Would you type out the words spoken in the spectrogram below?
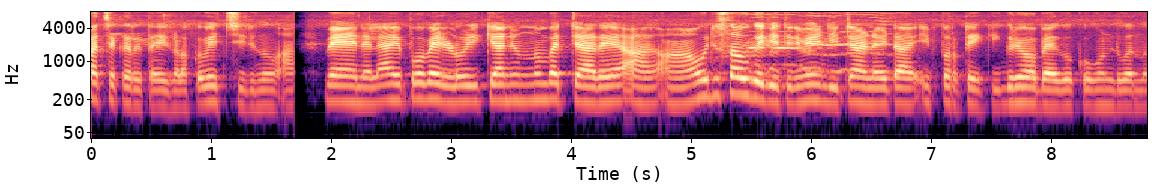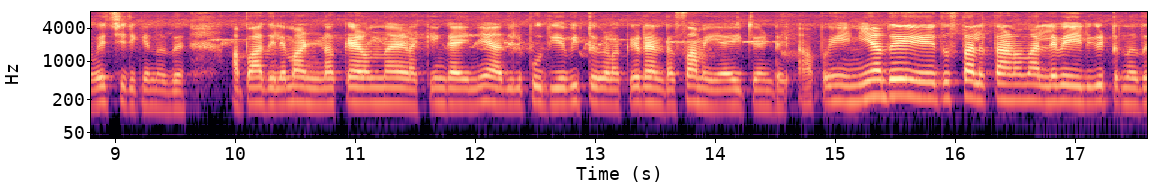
പച്ചക്കറി തൈകളൊക്കെ വെച്ചിരുന്നു. വേനലായപ്പോൾ വെള്ളമൊഴിക്കാനൊന്നും പറ്റാതെ ആ ഒരു സൗകര്യത്തിന് വേണ്ടിയിട്ടാണ് കേട്ടോ ഇപ്പുറത്തേക്ക് ഗ്രോ ബാഗൊക്കെ കൊണ്ടുവന്ന് വെച്ചിരിക്കുന്നത്. അപ്പോൾ അതിലെ മണ്ണൊക്കെ ഒന്ന് ഇളക്കിയും കഴിഞ്ഞ് അതിൽ പുതിയ വിത്തുകളൊക്കെ ഇടേണ്ട സമയമായിട്ടുണ്ട് അപ്പോൾ ഇനി അത് ഏത് സ്ഥലത്താണോ നല്ല വെയിൽ കിട്ടുന്നത്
